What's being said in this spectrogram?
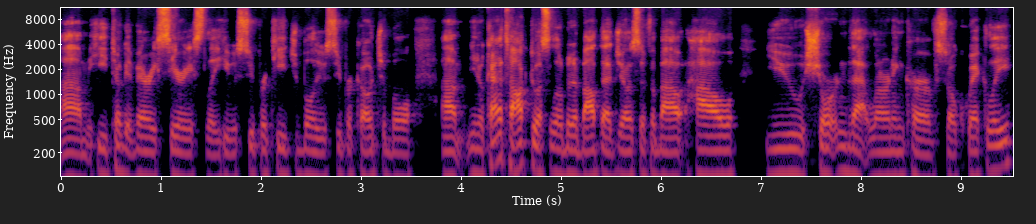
Um, he took it very seriously. He was super teachable. He was super coachable. Um, you know, kind of talk to us a little bit about that, Joseph, about how you shortened that learning curve so quickly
